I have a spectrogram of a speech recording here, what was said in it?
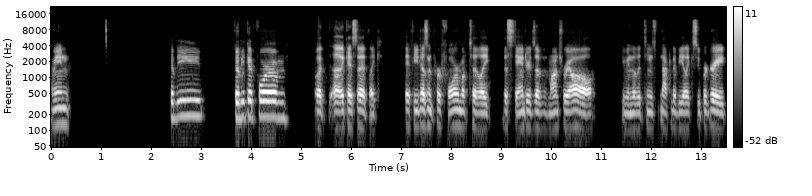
I mean, could be could be good for him. But uh, like I said, like if he doesn't perform up to like the standards of Montreal, even though the team's not going to be like super great,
